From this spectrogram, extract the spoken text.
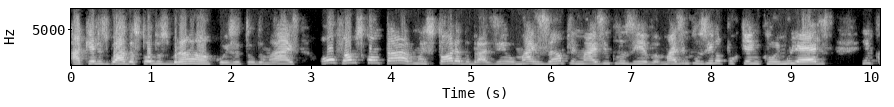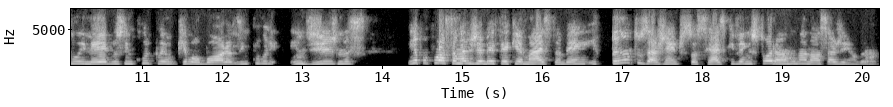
aqueles guardas todos brancos e tudo mais, ou vamos contar uma história do Brasil mais ampla e mais inclusiva, mais inclusiva porque inclui mulheres, inclui negros, inclui quilombolas, inclui indígenas e a população LGBTQ+, também, e tantos agentes sociais que vêm estourando na nossa agenda.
